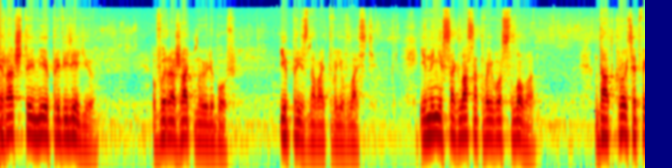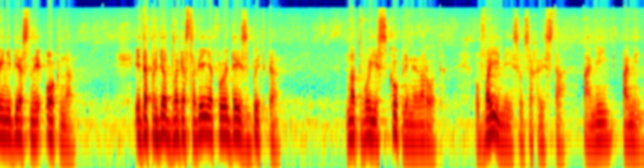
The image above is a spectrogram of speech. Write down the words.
рад, что имею привилегию выражать мою любовь и признавать Твою власть. И ныне согласно Твоего Слова, да откроются Твои небесные окна, и да придет благословение Твое до избытка на Твой искупленный народ во имя Иисуса Христа. Аминь, аминь.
